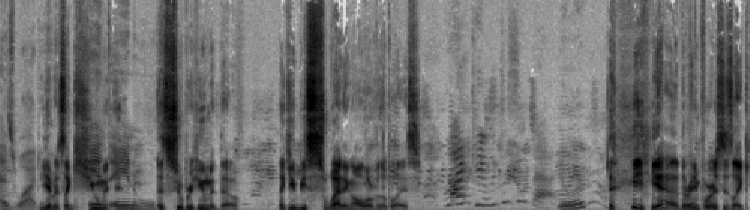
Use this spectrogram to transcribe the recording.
has water. Yeah, but it's like humid. And animals. It's super humid though. Like you'd be sweating all over the place. You yeah, the rainforest is like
